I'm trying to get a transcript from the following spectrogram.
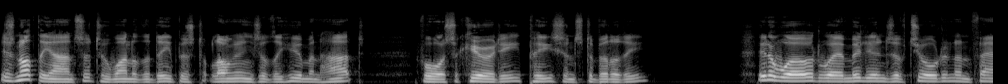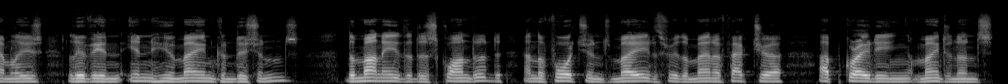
is not the answer to one of the deepest longings of the human heart for security, peace, and stability. In a world where millions of children and families live in inhumane conditions, the money that is squandered and the fortunes made through the manufacture, upgrading, maintenance,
